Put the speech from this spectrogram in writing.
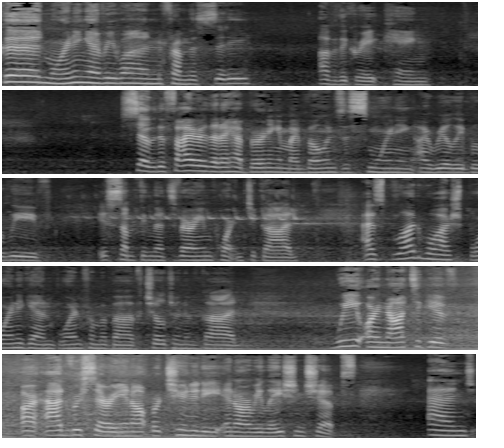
Good morning, everyone, from the city of the great King. So, the fire that I have burning in my bones this morning, I really believe is something that's very important to God. As blood washed, born again, born from above, children of God, we are not to give our adversary an opportunity in our relationships. And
